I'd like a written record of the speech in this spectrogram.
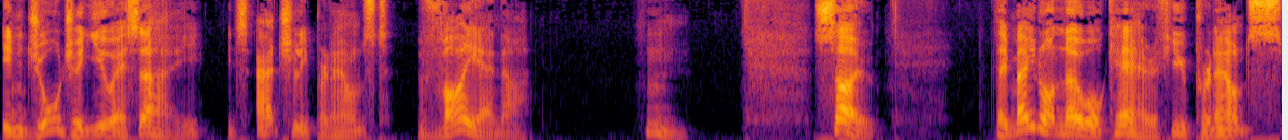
In Georgia, USA, it's actually pronounced Vienna. Hmm. So, they may not know or care if you pronounce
